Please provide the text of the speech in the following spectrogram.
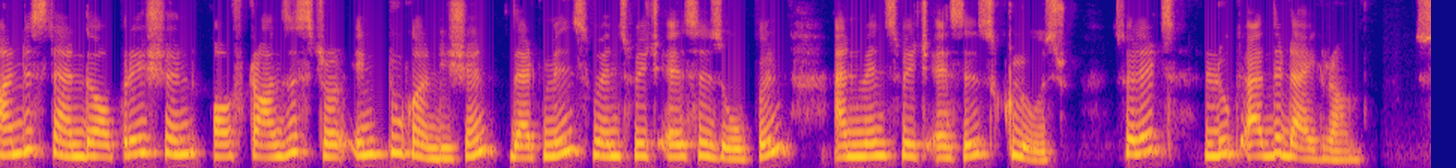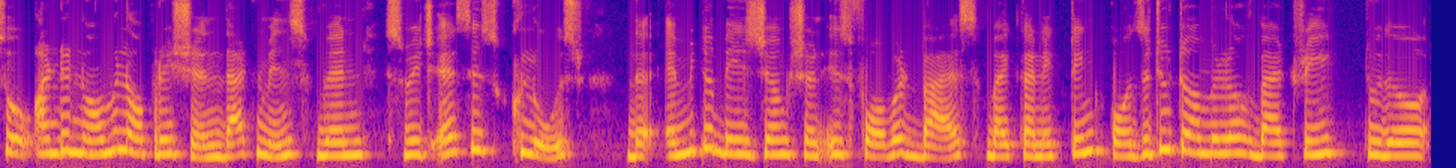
understand the operation of transistor in two conditions. That means when switch S is open and when switch S is closed. So let's look at the diagram. So under normal operation that means when switch S is closed the emitter base junction is forward biased by connecting positive terminal of battery to the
